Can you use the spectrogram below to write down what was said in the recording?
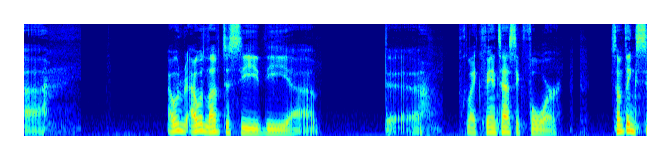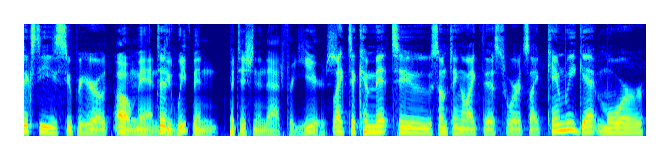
uh i would i would love to see the uh the like fantastic four something 60s superhero Oh man, To- dude, we've been petitioning that for years. like to commit to something like this where it's like can we get more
